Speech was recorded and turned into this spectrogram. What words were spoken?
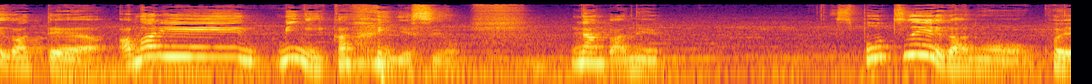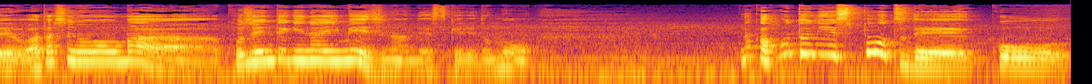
映画ってあまり見に行かないんですよ。なんかねスポーツ映画のこれ私のまあ個人的なイメージなんですけれどもなんか本当にスポーツでこ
